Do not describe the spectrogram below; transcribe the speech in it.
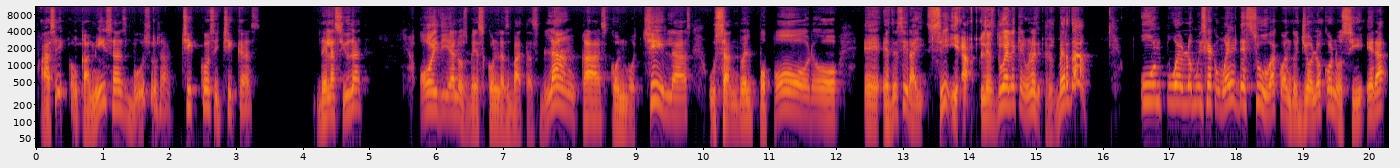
Así, con camisas, buzos, chicos y chicas de la ciudad. Hoy día los ves con las batas blancas, con mochilas, usando el poporo, eh, es decir, ahí sí, y ah, les duele que uno, pero es verdad. Un pueblo muy como el de Suba, cuando yo lo conocí, era,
